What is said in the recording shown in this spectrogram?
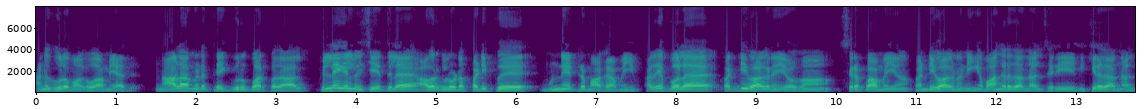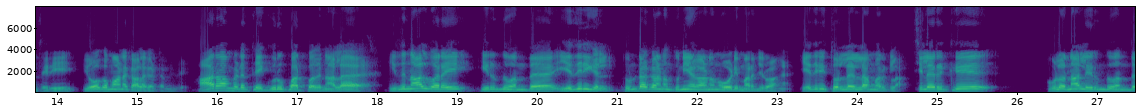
அனுகூலமாகவோ அமையாது. நாலாம் இடத்தை குரு பார்ப்பதால் பிள்ளைகள் விஷயத்தில் அவர்களோட படிப்பு முன்னேற்றமாக அமையும். அதே போல் வண்டி வாகன யோகம் சிறப்பாக அமையும். வண்டி வாகனம் நீங்கள் வாங்குறதா இருந்தாலும் சரி விற்கிறதா இருந்தாலும் சரி யோகமான காலகட்டம் இது. ஆறாம் இடத்தை குரு பார்ப்பதனால இது நாள் வரை இருந்து வந்த எதிரிகள் துண்டை துணியகானம்னு துணியை ஓடி மறைஞ்சிருவாங்க. எதிரி தொல்லை இல்லாமல் இருக்கலாம். சிலருக்கு இவ்வளோ நாள் இருந்து வந்த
